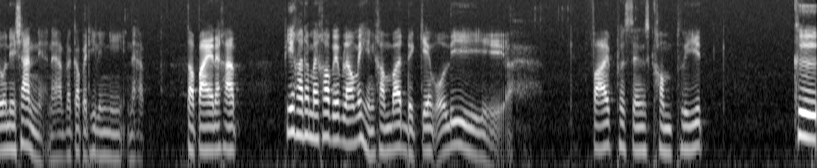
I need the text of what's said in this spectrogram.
donation เนี่ยนะครับ แล้วก็ไปที่ลิงก์นี้นะครับ ต่อไปนะครับ พี่คะทำไมเข้าเว็บแล้วไม่เห็นคำว่า the game only 5% complete คือ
